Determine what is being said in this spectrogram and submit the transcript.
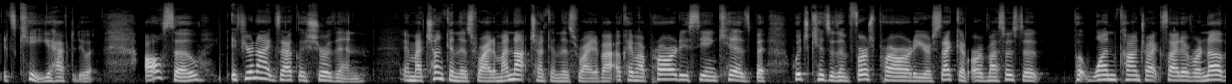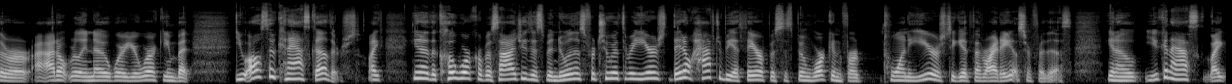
It's key. You have to do it. Also, if you're not exactly sure, then am I chunking this right? Am I not chunking this right? About okay, my priority is seeing kids, but which kids are the first priority or second? Or am I supposed to put one contract site over another, or I don't really know where you're working, but you also can ask others. Like, you know, the coworker beside you that's been doing this for two or three years, they don't have to be a therapist that's been working for 20 years to get the right answer for this. You know, you can ask, like,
